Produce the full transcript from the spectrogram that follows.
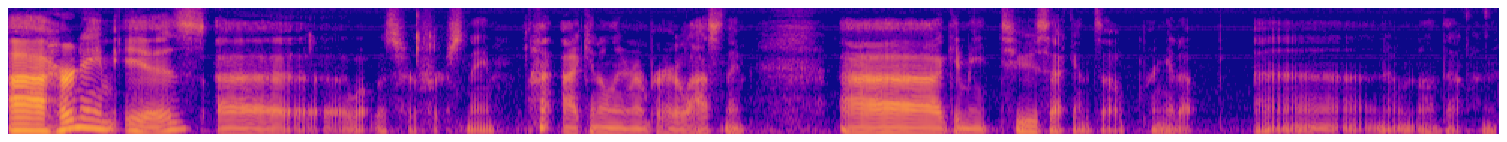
Uh, her name is uh, what was her first name? I can only remember her last name. Uh, give me two seconds. I'll bring it up. Uh, no, not that one.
